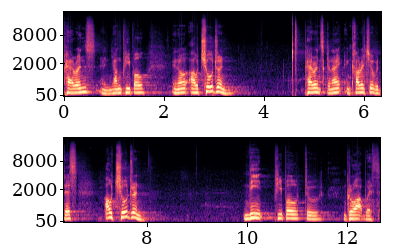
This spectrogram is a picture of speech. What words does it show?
parents and young people, you know, our children, parents, can I encourage you with this? Our children need people to grow up with.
